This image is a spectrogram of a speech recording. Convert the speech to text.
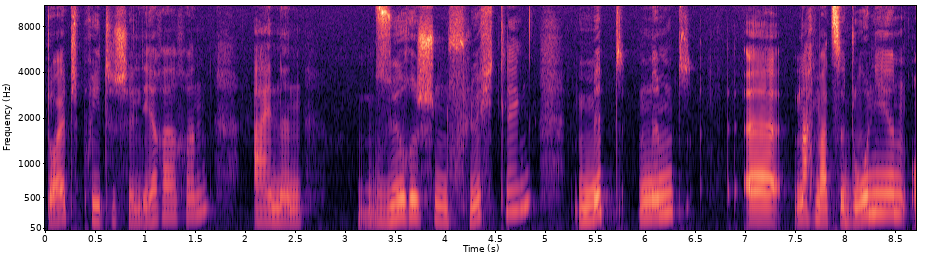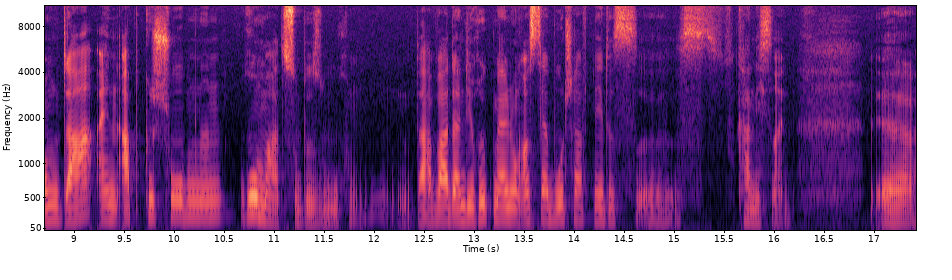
deutsch-britische Lehrerin einen syrischen Flüchtling mitnimmt äh, nach Mazedonien, um da einen abgeschobenen Roma zu besuchen. Da war dann die Rückmeldung aus der Botschaft, nee, das, äh, das kann nicht sein. Äh,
